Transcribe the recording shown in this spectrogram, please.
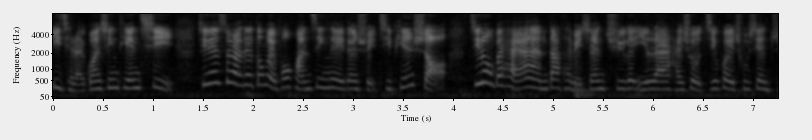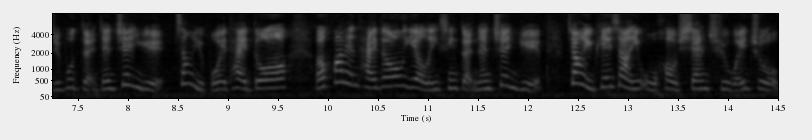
一起来关心天气。今天虽然在东北风环境内，但水汽偏少。基隆北海岸、大台北山区跟宜兰还是有机会出现局部短暂阵雨，降雨不会太多。而花莲、台东也有零星短暂阵雨，降雨偏向以午后山区为主。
